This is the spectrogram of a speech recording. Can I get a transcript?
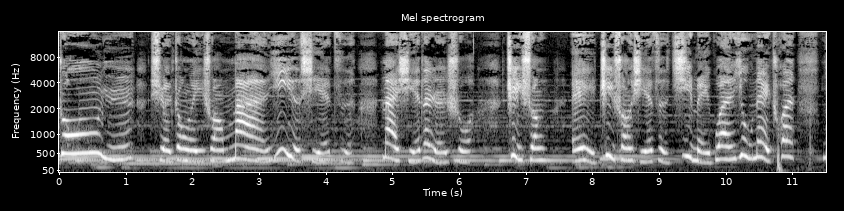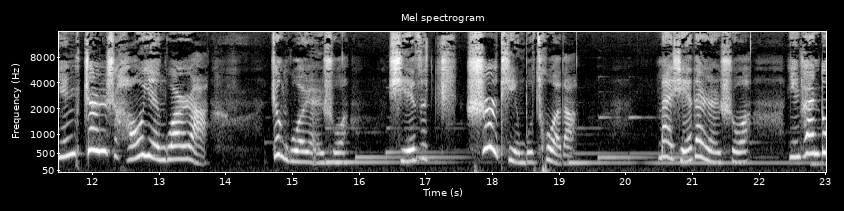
终于。选中了一双满意的鞋子，卖鞋的人说：“这双，哎，这双鞋子既美观又耐穿，您真是好眼光啊！”郑国人说：“鞋子是挺不错的。”卖鞋的人说：“您穿多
